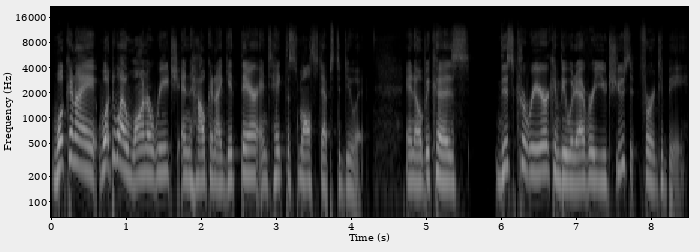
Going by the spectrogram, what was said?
what can I what do I want to reach and how can I get there and take the small steps to do it. You know, because this career can be whatever you choose it for it to be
